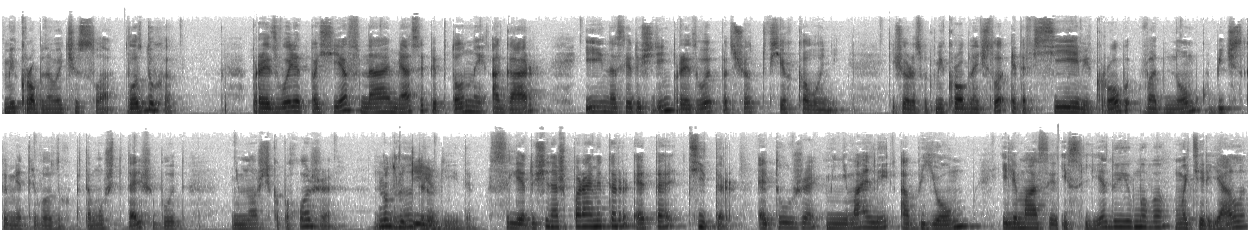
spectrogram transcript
микробного числа воздуха производят посев на мясопептонный агар и на следующий день производят подсчет всех колоний. Еще раз, вот микробное число – это все микробы в одном кубическом метре воздуха, потому что дальше будет немножечко похоже, Но другие. да. Следующий наш параметр – это титр. Это уже минимальный объем или масса исследуемого материала,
